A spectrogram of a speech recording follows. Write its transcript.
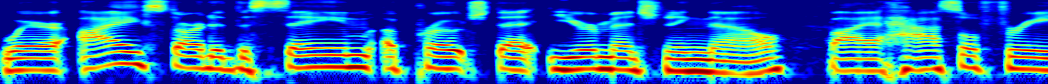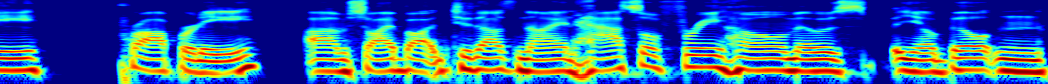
Where I started the same approach that you're mentioning now, buy a hassle-free property. Um, so I bought in 2009, hassle-free home. It was you know built in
